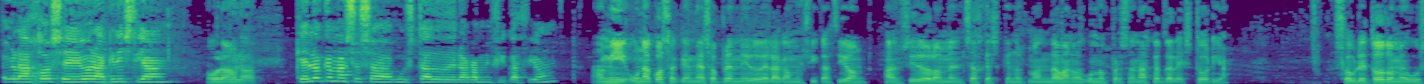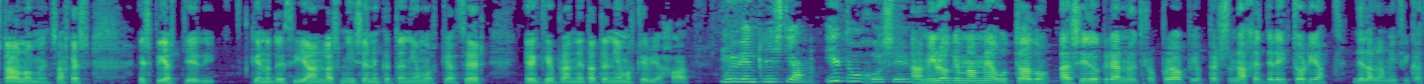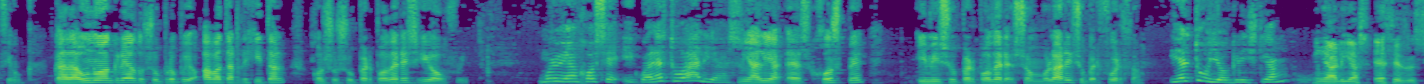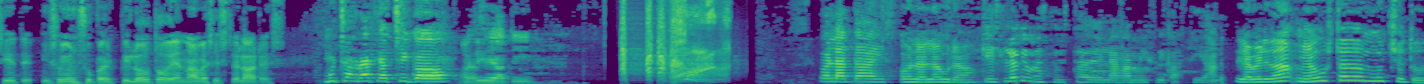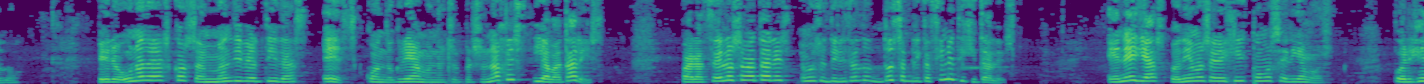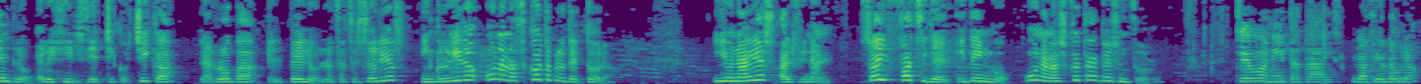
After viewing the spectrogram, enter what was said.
Hola José, hola Cristian. Hola. ¿Qué es lo que más os ha gustado de la gamificación? A mí una cosa que me ha sorprendido de la gamificación han sido los mensajes que nos mandaban algunos personajes de la historia. Sobre todo me gustaban los mensajes espías Jedi, que nos decían las misiones que teníamos que hacer y a qué planeta teníamos que viajar. Muy bien, Cristian. ¿Y tú, José? A mí lo que más me ha gustado ha sido crear nuestros propios personajes de la historia de la gamificación. Cada uno ha creado su propio avatar digital con sus superpoderes y outfits. Muy bien, José. ¿Y cuál es tu alias? Mi alias es Jospe y mis superpoderes son volar y superfuerza. ¿Y el tuyo, Cristian? Mi alias es CR7 y soy un superpiloto de naves estelares. Muchas gracias, chicos. A ti. Gracias a ti. Hola, Thais. Hola Laura. ¿Qué es lo que más te gusta de la gamificación? La verdad me ha gustado mucho todo. Pero una de las cosas más divertidas es cuando creamos nuestros personajes y avatares. Para hacer los avatares hemos utilizado dos aplicaciones digitales. En ellas podíamos elegir cómo seríamos. Por ejemplo, elegir si es chico o chica, la ropa, el pelo, los accesorios, incluido una mascota protectora. Y un alias al final. Soy Fatsigirl y tengo una mascota que es un zorro. Qué bonito, Thais. Gracias, Laura.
